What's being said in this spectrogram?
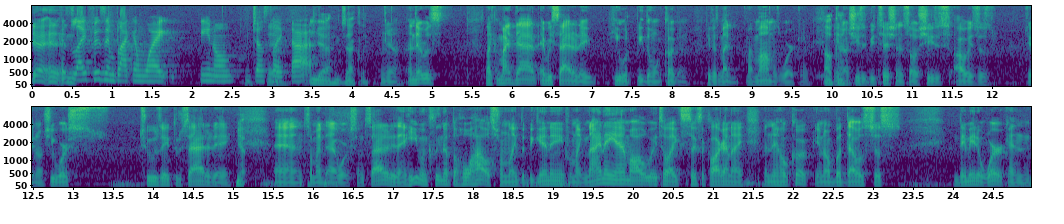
yeah, because life isn't black and white. You know, just Yeah. like that. Yeah, exactly. Yeah, and there was like my dad every Saturday he would be doing cooking because my my mom is working. Okay. You know, she's a beautician, so she's always just you know she works Tuesday through Saturday. Yep. And so my dad works on Saturday. Then he even cleaned up the whole house from like the beginning, from like 9 a.m. all the way to like six o'clock at night, and then he'll cook. You know, but that was just they made it work, and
